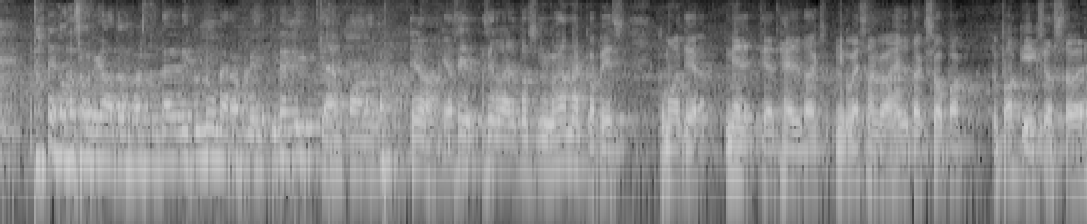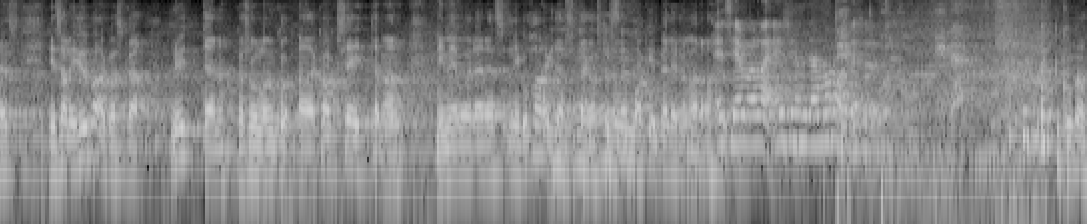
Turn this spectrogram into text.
Todella suuri hatunnosto. Tää niinku numerofliikki, ne tykkään paljon. Joo, ja si- sillä lailla tuossa niinku Hämeenkopissa, kun me oltiin, mietittiin, että heitetäänkö, niinku Vessan kanssa heitetäänkö sua pak- pakiksi jossain vaiheessa, niin se oli hyvä, koska nytten, kun sulla on ku- äh, 27, niin me ei voida edes niinku harkita sitä, ei, koska sulla on sillä. pakin pelinumero. ei siellä, olla, ei siellä mitään mahdollisuutta. Kuka?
